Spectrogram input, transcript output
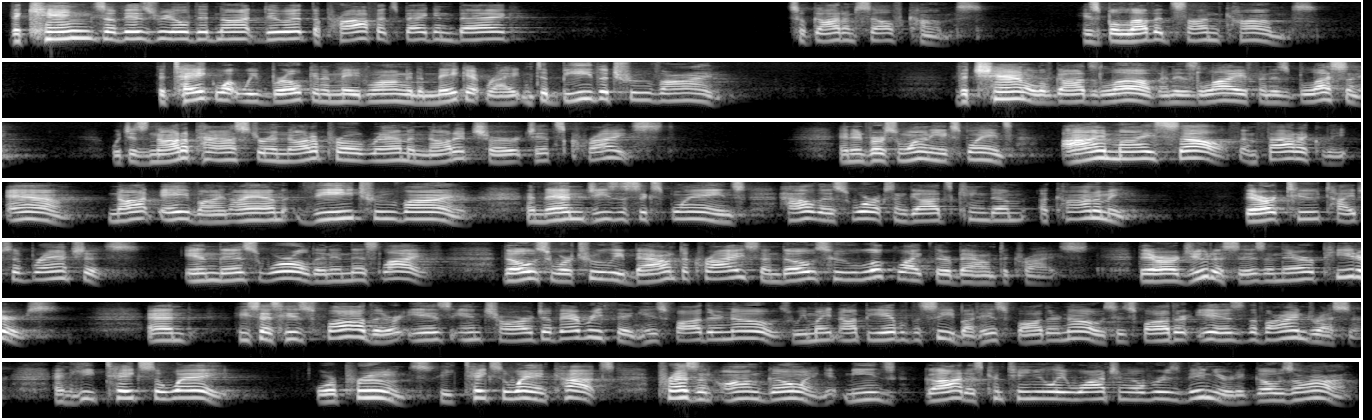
The kings of Israel did not do it. The prophets beg and beg. So God Himself comes. His beloved Son comes to take what we've broken and made wrong and to make it right and to be the true vine, the channel of God's love and His life and His blessing which is not a pastor and not a program and not a church, it's Christ. And in verse 1, he explains, I myself emphatically am not a vine, I am the true vine. And then Jesus explains how this works in God's kingdom economy. There are two types of branches in this world and in this life those who are truly bound to Christ and those who look like they're bound to Christ. There are Judases and there are Peters. And he says his father is in charge of everything. His father knows. We might not be able to see, but his father knows. His father is the vine dresser. And he takes away or prunes, he takes away and cuts. Present, ongoing. It means God is continually watching over his vineyard. It goes on.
